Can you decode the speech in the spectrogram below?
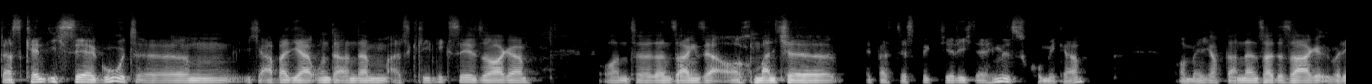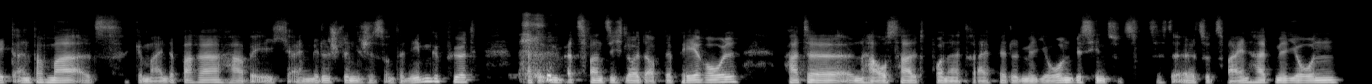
Das kenne ich sehr gut. Ähm, ich arbeite ja unter anderem als Klinikseelsorger und äh, dann sagen sie auch manche etwas despektierlich der Himmelskomiker. Und wenn ich auf der anderen Seite sage, überlegt einfach mal, als Gemeindepfarrer habe ich ein mittelständisches Unternehmen geführt, hatte über 20 Leute auf der Payroll, hatte einen Haushalt von einer Dreiviertelmillion bis hin zu, zu, äh, zu zweieinhalb Millionen.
